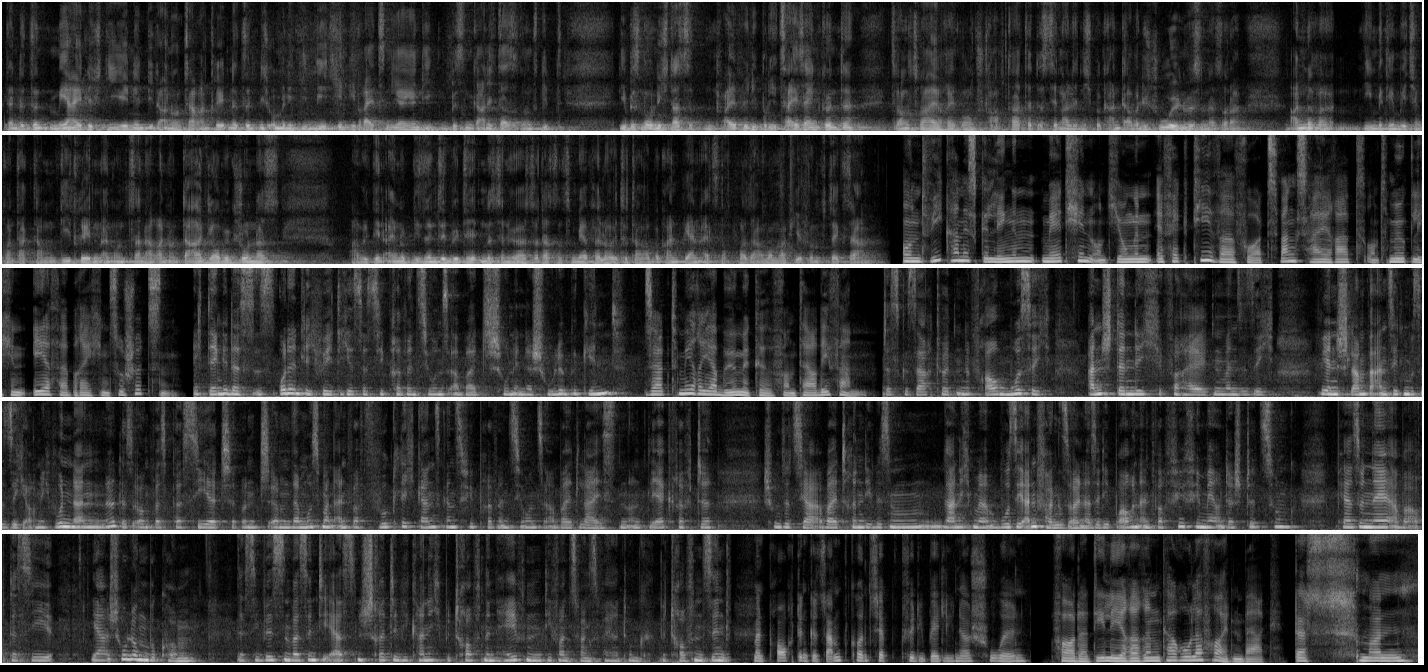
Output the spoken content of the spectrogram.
Denn das sind mehrheitlich diejenigen, die da an uns herantreten. Das sind nicht unbedingt die Mädchen, die 13-Jährigen, die wissen gar nicht, dass es uns gibt. Die wissen auch nicht, dass es ein Fall für die Polizei sein könnte. Zwangsverheiratung, Straftat, das ist denen alle nicht bekannt, aber die Schulen wissen das oder andere, die mit den Mädchen Kontakt haben, die treten an uns dann heran. Und da glaube ich schon, dass habe ich den Eindruck, die Sensibilität ein bisschen höher ist, sodass uns mehr Fälle heutzutage bekannt werden als noch vor, sagen wir mal, vier, fünf, sechs Jahren. Und wie kann es gelingen, Mädchen und Jungen effektiver vor Zwangsheirat und möglichen Eheverbrechen zu schützen? Ich denke, dass es unendlich wichtig ist, dass die Präventionsarbeit schon in der Schule beginnt. Sagt Mirja Böhmecke von Femmes. Dass gesagt wird, eine Frau muss sich anständig verhalten, wenn sie sich wie eine Schlampe ansieht, muss sie sich auch nicht wundern, ne, dass irgendwas passiert. Und ähm, da muss man einfach wirklich ganz, ganz viel Präventionsarbeit leisten. Und Lehrkräfte, Schulsozialarbeiterinnen, die wissen gar nicht mehr, wo sie anfangen sollen. Also die brauchen einfach viel, viel mehr Unterstützung personell, aber auch, dass sie ja, Schulungen bekommen dass sie wissen, was sind die ersten Schritte, wie kann ich Betroffenen helfen, die von Zwangsverhärtung betroffen sind. Man braucht ein Gesamtkonzept für die Berliner Schulen. Fordert die Lehrerin Carola Freudenberg. Dass man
